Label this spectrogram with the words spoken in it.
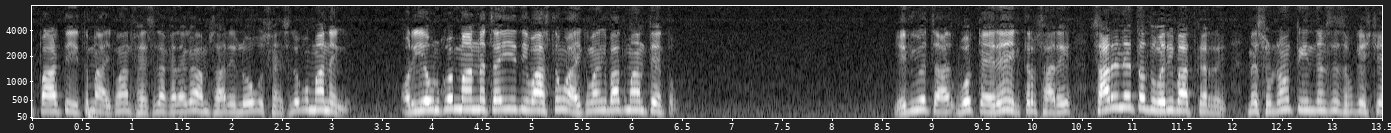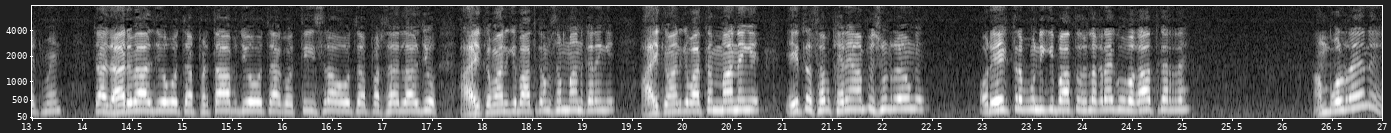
पार्टी हित में हाईकमान फैसला करेगा, हम सारे लोग उस फैसले को मानेंगे। और ये उनको भी मानना चाहिए, यदि वास्तव में हाईकमान की बात मानते हैं तो। यदि वो वो कह रहे हैं एक तरफ़ सारे सारे नेता दोहरी बात कर रहे हैं। मैं सुन रहा हूँ तीन दिन से सबके स्टेटमेंट चाहे धारीवाल जी हो, चाहे प्रताप जी हो, चाहे कोई तीसरा हो, चाहे प्रसाद लाल जी हो, हाईकमान की बात का हम सम्मान करेंगे, हाईकमान की बात हम मानेंगे। एक तरफ़ सब कह रहे हैं, आप भी सुन रहे होंगे। और एक तरफ़ उन्हीं की बातों से लग रहा है कि वो बगावत कर रहे हैं। हम बोल रहे हैं ना,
